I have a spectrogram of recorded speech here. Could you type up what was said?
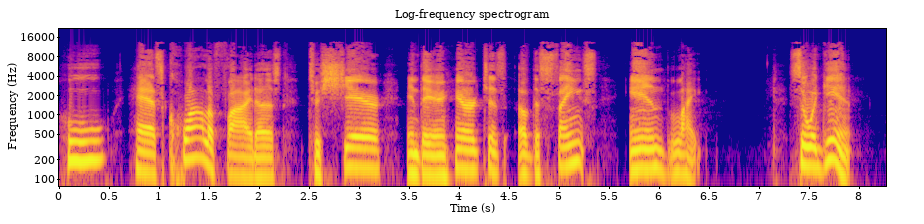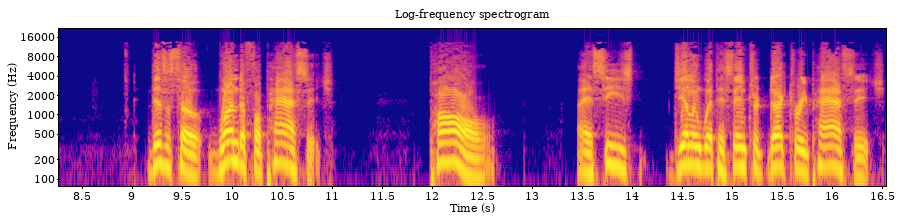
who has qualified us to share in the inheritance of the saints in light. So again, this is a wonderful passage. Paul, as he's dealing with his introductory passage,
